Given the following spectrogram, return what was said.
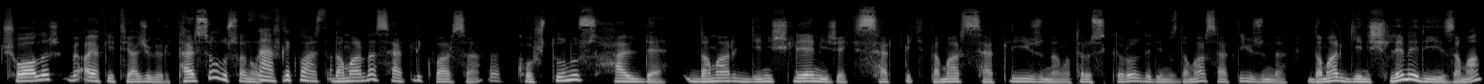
çoğalır ve ayak ihtiyacı görür. Tersi olursa ne olur? Sertlik varsa. Damarda sertlik varsa Hı. koştuğunuz halde damar genişleyemeyecek sertlik, damar sertliği yüzünden, ateroskleroz dediğimiz damar sertliği yüzünden damar genişlemediği zaman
